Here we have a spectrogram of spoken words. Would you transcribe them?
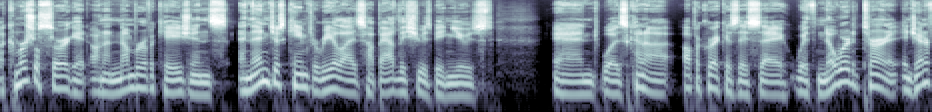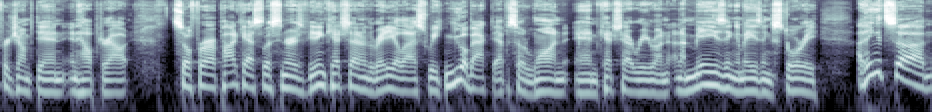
a commercial surrogate on a number of occasions and then just came to realize how badly she was being used and was kind of up a creek, as they say, with nowhere to turn. And Jennifer jumped in and helped her out. So, for our podcast listeners, if you didn't catch that on the radio last week, you can go back to episode one and catch that rerun. An amazing, amazing story. I think it's uh,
